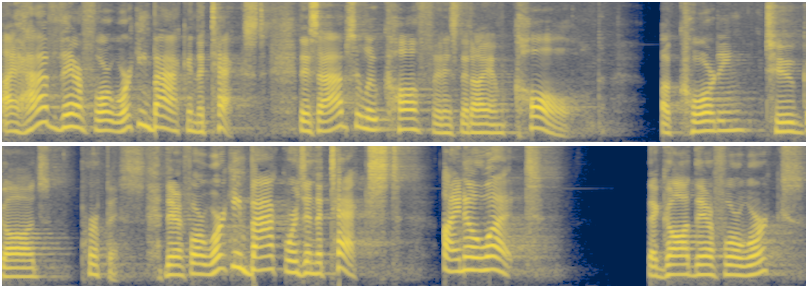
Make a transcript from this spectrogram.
I have, therefore, working back in the text, this absolute confidence that I am called according to God's purpose. Therefore, working backwards in the text, I know what? That God therefore works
